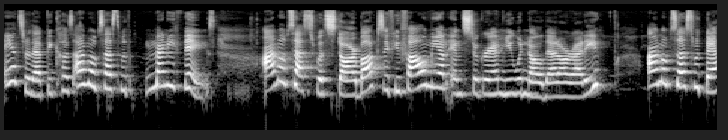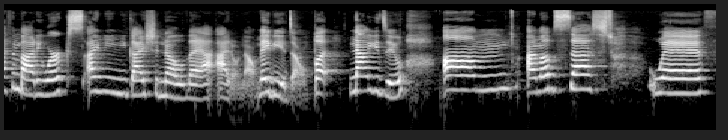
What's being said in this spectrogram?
to answer that because I'm obsessed with many things. I'm obsessed with Starbucks. If you follow me on Instagram, you would know that already. I'm obsessed with Bath and Body Works. I mean, you guys should know that. I don't know. Maybe you don't, but now you do. Um, I'm obsessed with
